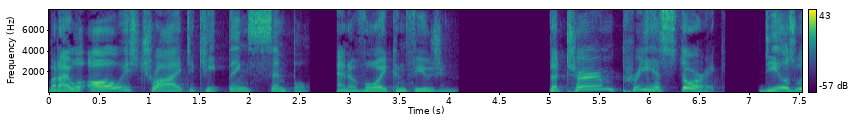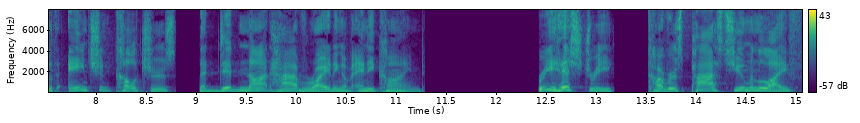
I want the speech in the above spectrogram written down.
but I will always try to keep things simple and avoid confusion. The term prehistoric deals with ancient cultures that did not have writing of any kind. Prehistory covers past human life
